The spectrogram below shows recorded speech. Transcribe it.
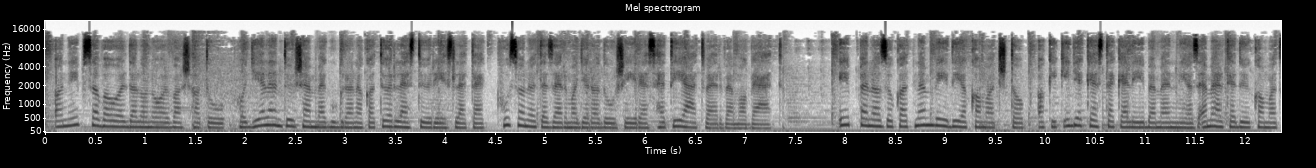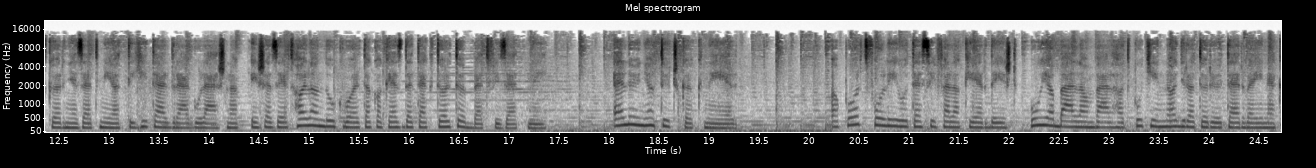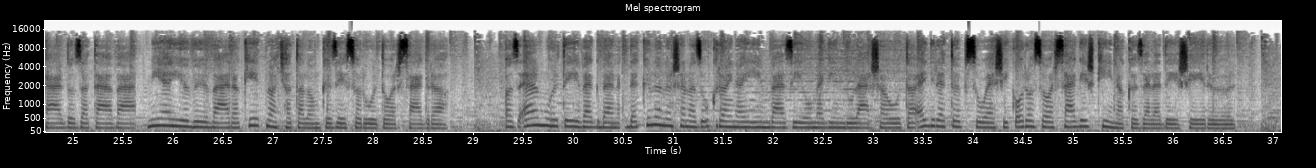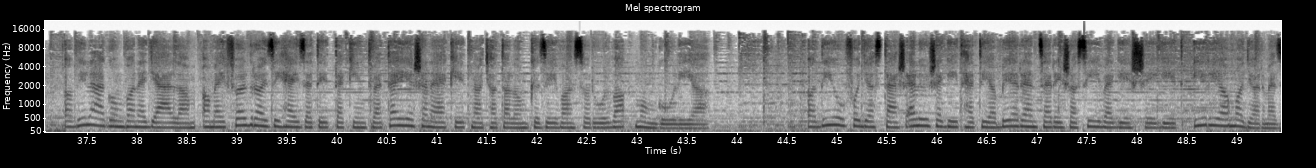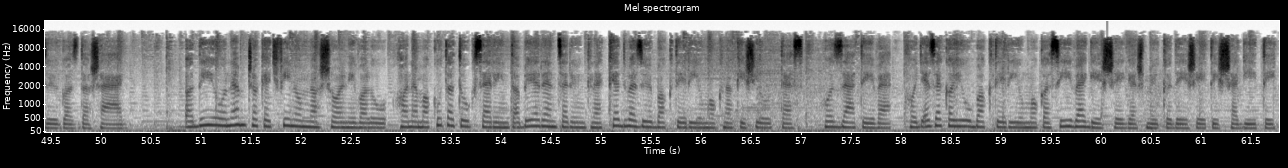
A népszava oldalon olvasható, hogy jelentősen megugranak a törlesztő részletek, 25 ezer magyar adós érezheti átverve magát. Éppen azokat nem védi a kamatstop, akik igyekeztek elébe menni az emelkedő kamatkörnyezet miatti hiteldrágulásnak, és ezért hajlandók voltak a kezdetektől többet fizetni. Előny a tücsköknél. A portfólió teszi fel a kérdést, újabb állam válhat Putyin nagyra törő terveinek áldozatává, milyen jövő vár a két nagyhatalom közé szorult országra. Az elmúlt években, de különösen az ukrajnai invázió megindulása óta egyre több szó esik Oroszország és Kína közeledéséről. A világon van egy állam, amely földrajzi helyzetét tekintve teljesen elkét nagyhatalom közé van szorulva, Mongólia. A diófogyasztás elősegítheti a bélrendszer és a szívegészségét, írja a Magyar Mezőgazdaság. A dió nem csak egy finom nasolnivaló, hanem a kutatók szerint a bélrendszerünknek kedvező baktériumoknak is jót tesz, hozzátéve, hogy ezek a jó baktériumok a szív egészséges működését is segítik.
